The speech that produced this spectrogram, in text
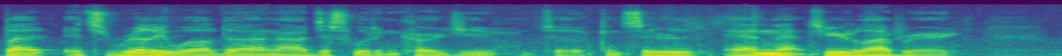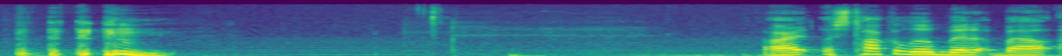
but it's really well done. I just would encourage you to consider adding that to your library. All right, let's talk a little bit about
